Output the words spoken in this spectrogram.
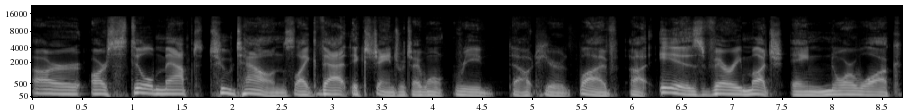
are are still mapped to towns. Like that exchange, which I won't read out here live, uh, is very much a Norwalk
